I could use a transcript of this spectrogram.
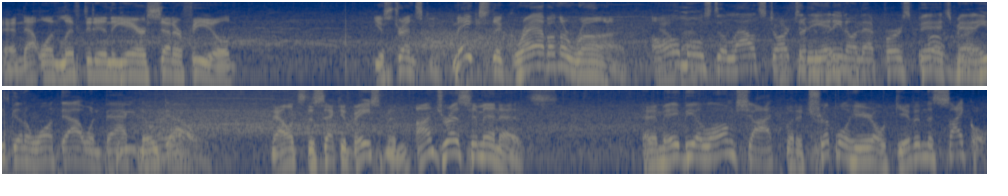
And that one lifted in the air center field. Yastrzemski makes the grab on the run. Almost a loud start to the inning on that first pitch. Man, he's going to want that one back, no doubt. Now it's the second baseman, Andres Gimenez. And it may be a long shot, but a triple here will give him the cycle.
